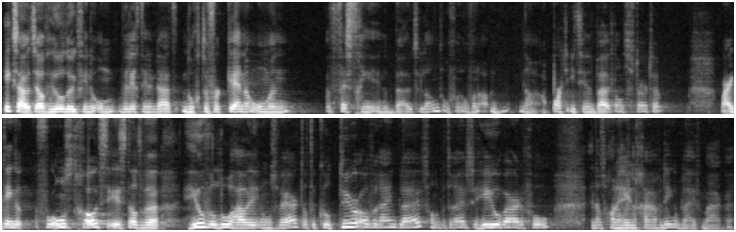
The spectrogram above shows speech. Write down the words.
ik zou het zelf heel leuk vinden om wellicht inderdaad nog te verkennen om een vestiging in het buitenland of, of een nou, apart iets in het buitenland te starten. Maar ik denk dat voor ons het grootste is dat we heel veel lol houden in ons werk. Dat de cultuur overeind blijft van het bedrijf is heel waardevol. En dat we gewoon hele gave dingen blijven maken.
